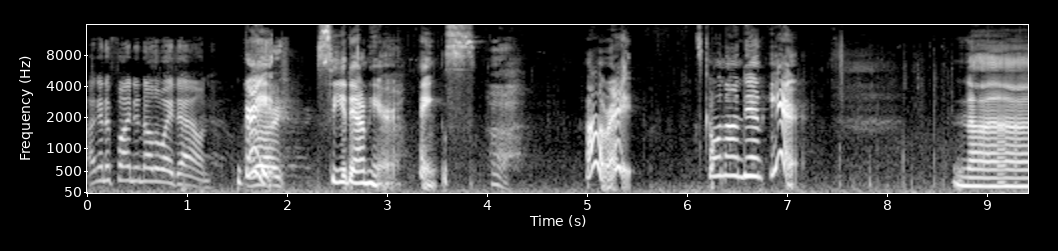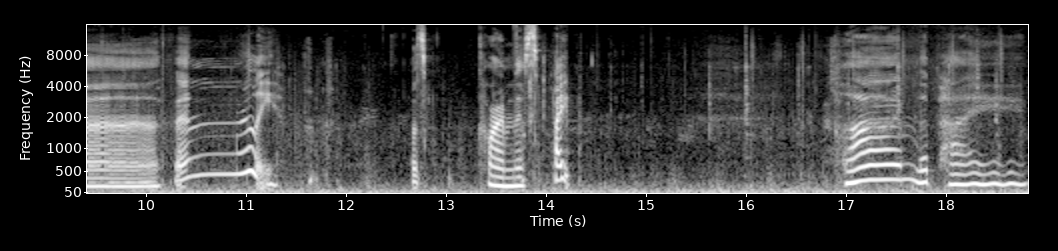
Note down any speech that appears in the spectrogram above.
I'm gonna find another way down. Great. Right. See you down here. Thanks. All right. What's going on down here? Nothing really. Let's climb this pipe. Climb the pipe.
